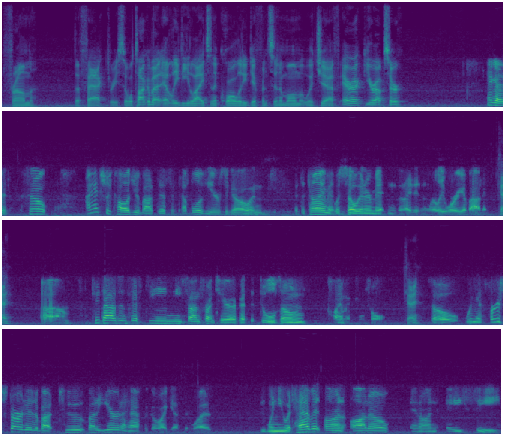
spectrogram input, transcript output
from the factory. So we'll talk about LED lights and the quality difference in a moment with Jeff. Eric, you're up, sir. Hey guys, so I actually called you about this a couple of years ago, and at the time it was so intermittent that I didn't really worry about it. Okay. Um, 2015 Nissan Frontier, I've got the dual zone climate control. Okay. So when it first started about two, about a year and a half ago, I guess it was, when you would have it on auto and on AC,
